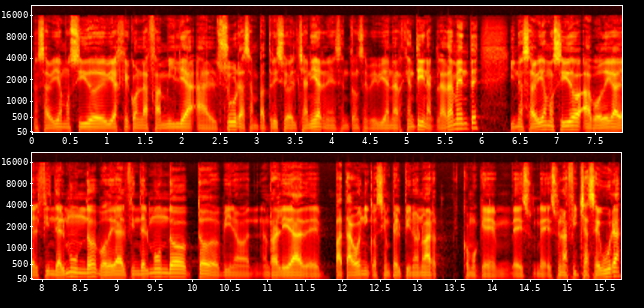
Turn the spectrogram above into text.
nos habíamos ido de viaje con la familia al sur, a San Patricio del Chanier, en ese entonces vivía en Argentina, claramente, y nos habíamos ido a Bodega del Fin del Mundo. Bodega del Fin del Mundo, todo vino en realidad eh, patagónico, siempre el Pinot Noir como que es, una ficha segura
